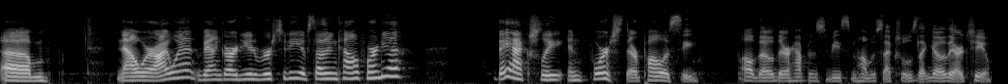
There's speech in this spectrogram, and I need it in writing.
Um, now, where I went, Vanguard University of Southern California, they actually enforce their policy. Although there happens to be some homosexuals that go there too.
